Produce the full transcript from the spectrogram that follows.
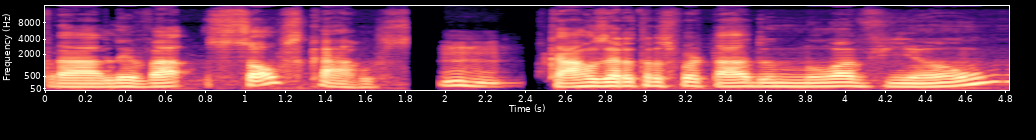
para levar só os carros. Uhum. Carros eram transportados no avião,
